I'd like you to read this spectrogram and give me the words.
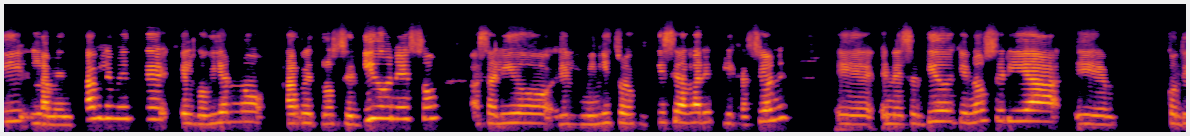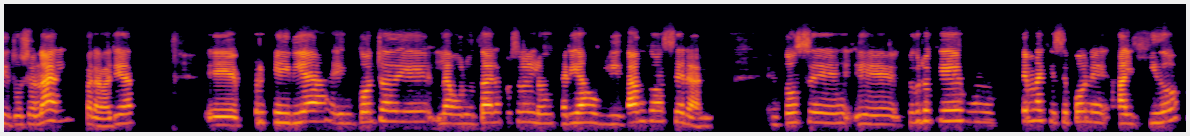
y lamentablemente el gobierno ha retrocedido en eso, ha salido el ministro de Justicia a dar explicaciones eh, en el sentido de que no sería eh, constitucional, para variar, eh, porque iría en contra de la voluntad de las personas los estaría obligando a hacer algo. Entonces, yo creo que es un tema que se pone álgido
